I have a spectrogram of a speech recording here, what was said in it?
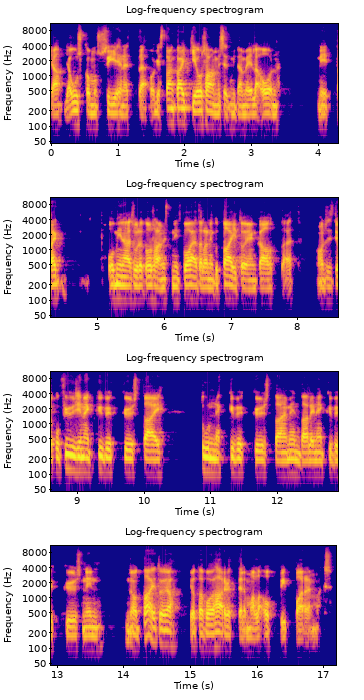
ja, ja uskomus siihen, että oikeastaan kaikki osaamiset, mitä meillä on, niin, tai ominaisuudet osaamista, niitä voi ajatella niin kuin taitojen kautta, että on se joku fyysinen kyvykkyys tai tunnekyvykkyys tai mentaalinen kyvykkyys, niin ne on taitoja, joita voi harjoittelemalla oppia paremmaksi.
